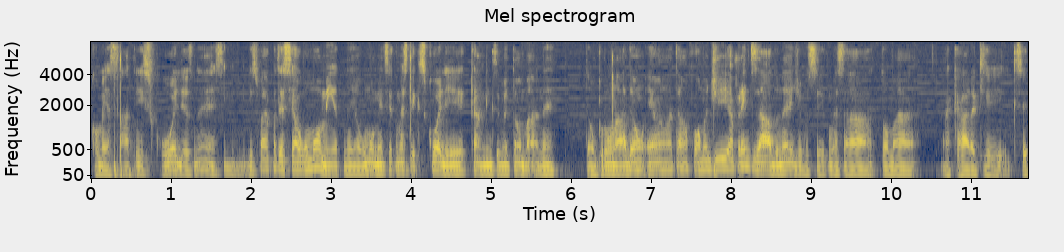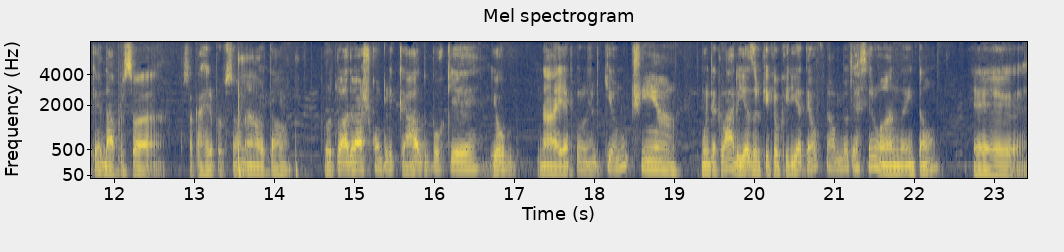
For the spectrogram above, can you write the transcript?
começar a ter escolhas, né? Assim, isso vai acontecer em algum momento, né? Em algum momento você começa a ter que escolher caminho que você vai tomar, né? Então, por um lado, é, uma, é uma forma de aprendizado, né? De você começar a tomar a cara que, que você quer dar para sua, sua carreira profissional e tal. Por outro lado, eu acho complicado porque eu, na época, eu lembro que eu não tinha muita clareza do que, que eu queria até o final do meu terceiro ano, né? Então, é,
